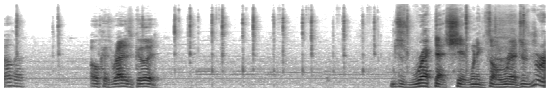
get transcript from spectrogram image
Okay. Oh, because red is good. Just wreck that shit when it's all red. Just All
